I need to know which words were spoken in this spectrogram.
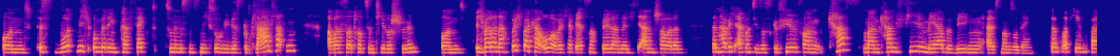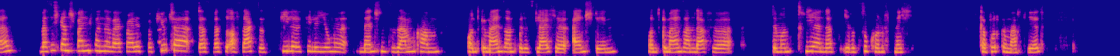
Und es wurde nicht unbedingt perfekt, zumindest nicht so, wie wir es geplant hatten, aber es war trotzdem tierisch schön. Und ich war danach furchtbar K.O., aber ich habe jetzt noch Bilder und wenn ich die anschaue, dann, dann habe ich einfach dieses Gefühl von krass, man kann viel mehr bewegen, als man so denkt. Das auf jeden Fall. Was ich ganz spannend finde bei Fridays for Future, das, was du auch sagtest, viele, viele junge Menschen zusammenkommen und gemeinsam für das Gleiche einstehen und gemeinsam dafür demonstrieren, dass ihre Zukunft nicht kaputt gemacht wird.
